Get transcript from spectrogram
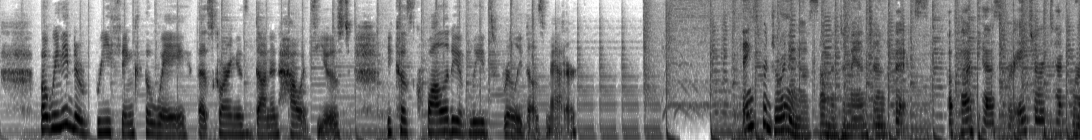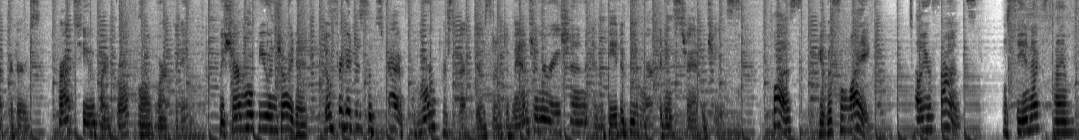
but we need to rethink the way that scoring is done and how it's used because quality of leads really does matter. Thanks for joining us on the Demand Gen Fix a podcast for HR tech marketers brought to you by Growth Mode Marketing. We sure hope you enjoyed it. Don't forget to subscribe for more perspectives on demand generation and B2B marketing strategies. Plus, give us a like. Tell your friends. We'll see you next time.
